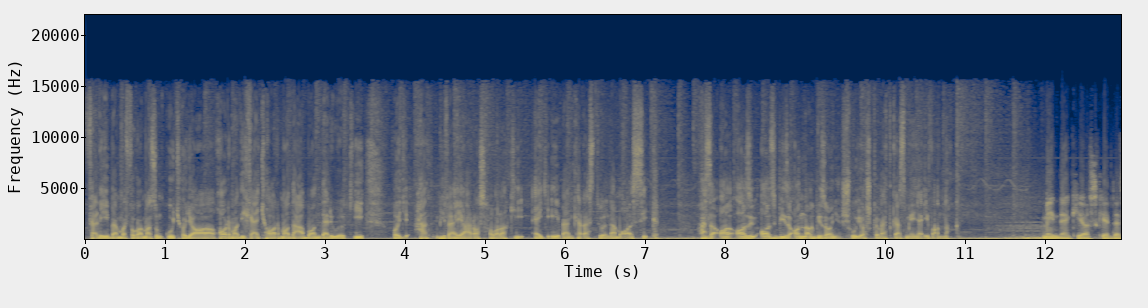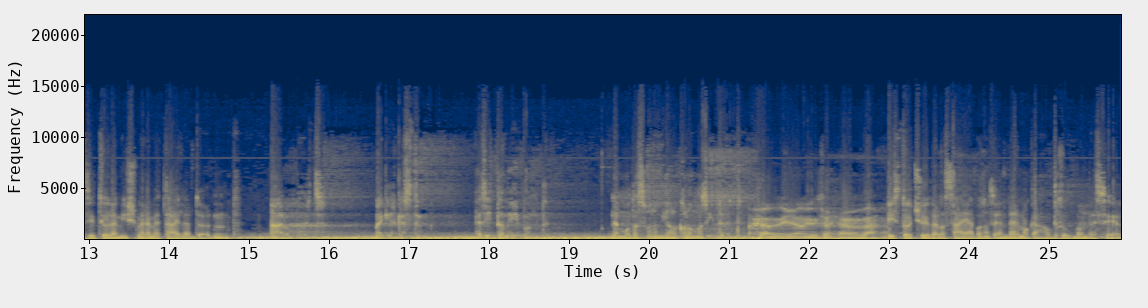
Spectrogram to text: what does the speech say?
felében, vagy fogalmazunk úgy, hogy a harmadik egyharmadában derül ki, hogy hát mivel jár az, ha valaki egy éven keresztül nem alszik. Az, az, az biz, annak bizony súlyos következményei vannak. Mindenki azt kérdezi tőlem, ismerem-e Tyler Durden-t? Három perc. Megérkeztünk. Ez itt a mélypont. Nem mondasz valami alkalom az időt? Semmi nem jut eszembe. Pisztolycsővel a szájában az ember magáhangzókban beszél.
